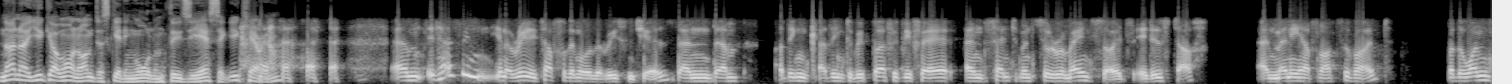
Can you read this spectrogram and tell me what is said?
No, no, you go on. I'm just getting all enthusiastic. You carry on. um, it has been, you know, really tough for them over the recent years, and um, I think, I think to be perfectly fair, and sentiment still remains so. It's, it is tough, and many have not survived. But the ones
